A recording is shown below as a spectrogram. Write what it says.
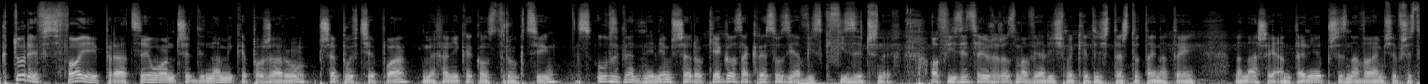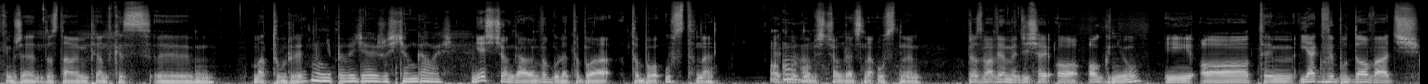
który w swojej pracy łączy dynamikę pożaru, przepływ ciepła, mechanikę konstrukcji z uwzględnieniem szerokiego zakresu zjawisk fizycznych. O fizyce już rozmawialiśmy kiedyś też tutaj na tej, na naszej antenie. Przyznawałem się wszystkim, że dostałem piątkę z ym, matury. Nie powiedziałeś, że ściągałeś. Nie ściągałem w ogóle, to, była, to było ustne. Jak mogłem ściągać na ustnym. Rozmawiamy dzisiaj o ogniu i o tym, jak wybudować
